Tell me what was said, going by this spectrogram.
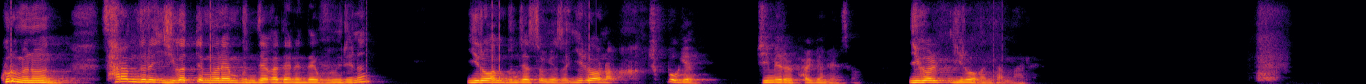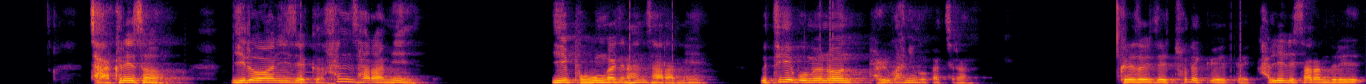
그러면은 사람들은 이것 때문에 문제가 되는데 우리는 이러한 문제 속에서 이러한 축복의 비밀을 발견해서 이걸 이루어간단 말이에요. 자, 그래서 이러한 이제 그 한 사람이 이 복음 가진 한 사람이 어떻게 보면은 별거 아닌 것 같지만 그래서 이제 초대교회 때 갈릴리 사람들이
